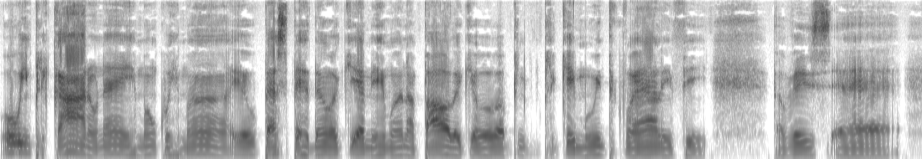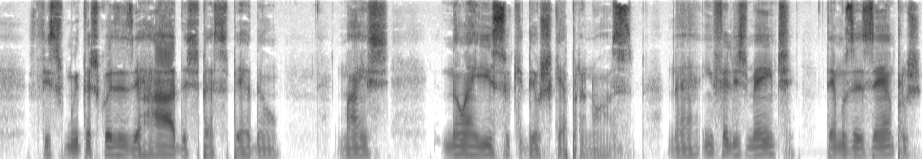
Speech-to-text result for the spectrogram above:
Ou implicaram, né, irmão com irmã. Eu peço perdão aqui à minha irmã Ana Paula, que eu impliquei muito com ela, enfim. Talvez é, fiz muitas coisas erradas, peço perdão. Mas não é isso que Deus quer para nós. Né? Infelizmente, temos exemplos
